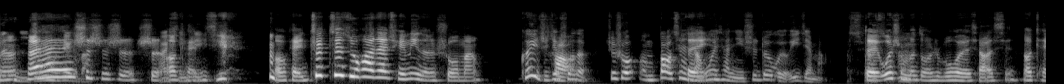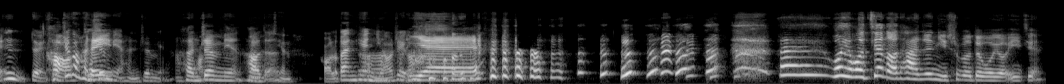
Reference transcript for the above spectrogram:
那你就用这个。是是是是，OK。OK，这这句话在群里能说吗？可以直接说的，就说嗯，抱歉，想问一下，你是对我有意见吗？对，为什么总是不回消息？OK，嗯，对，好，这个很正面，很正面，很正面。好的，天搞了半天你要这个，耶！哎，我以后见到他，就你是不是对我有意见？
